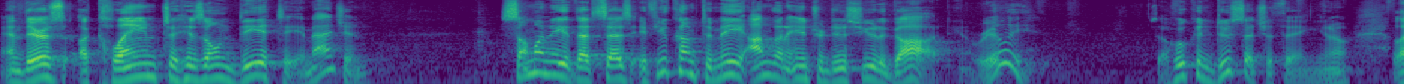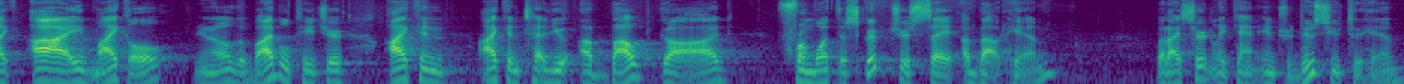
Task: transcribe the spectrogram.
And there's a claim to His own deity. Imagine, someone that says, if you come to me, I'm going to introduce you to God. You know, really? So who can do such a thing? You know? Like I, Michael, you know, the Bible teacher, I can I can tell you about God from what the scriptures say about Him, but I certainly can't introduce you to Him.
